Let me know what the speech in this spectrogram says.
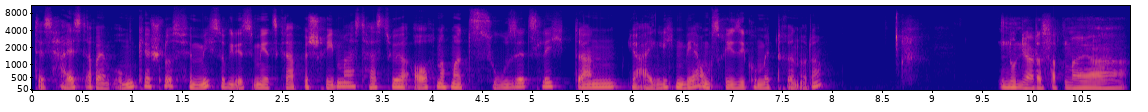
Das heißt aber im Umkehrschluss für mich, so wie du es mir jetzt gerade beschrieben hast, hast du ja auch nochmal zusätzlich dann ja eigentlich ein Währungsrisiko mit drin, oder? Nun ja, das hatten wir ja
